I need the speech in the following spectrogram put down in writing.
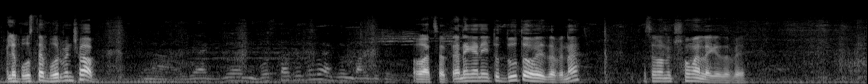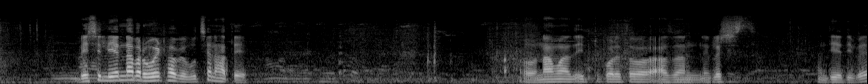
তাহলে বস্তায় ভরবেন সব? ও আচ্ছা তেনে কেন একটু দ্রুত হয়ে যাবে না? আচ্ছা অনেক সময় লেগে যাবে। বেশি লিয়েন না, আবার ওয়েট হবে, বুঝছেন হাতে? ও, নামাজ একটু পরে তো আজান এগুলো দিয়ে দিবে।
